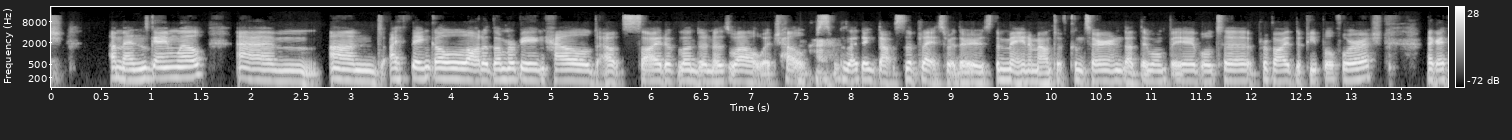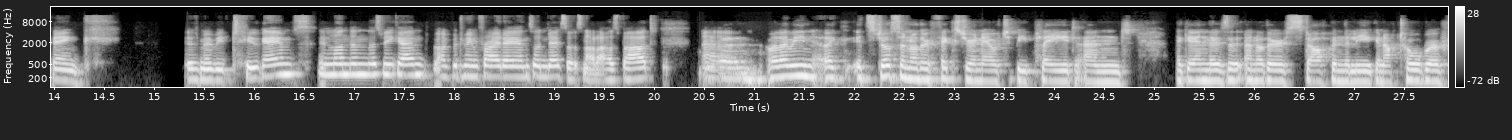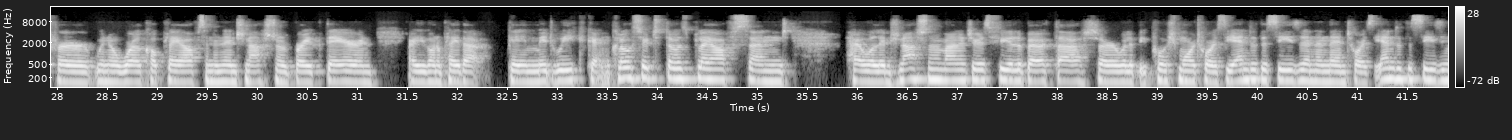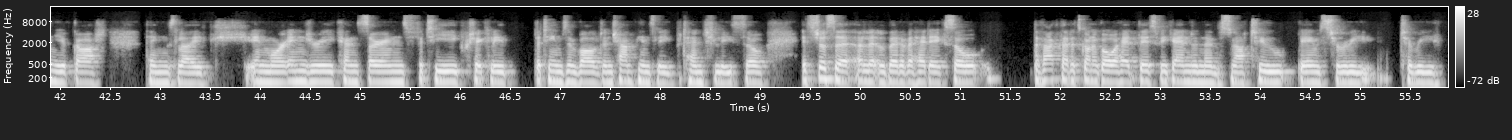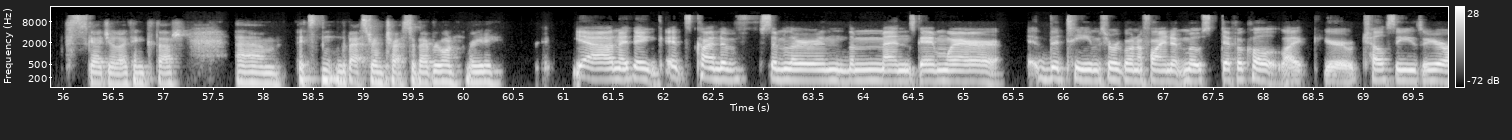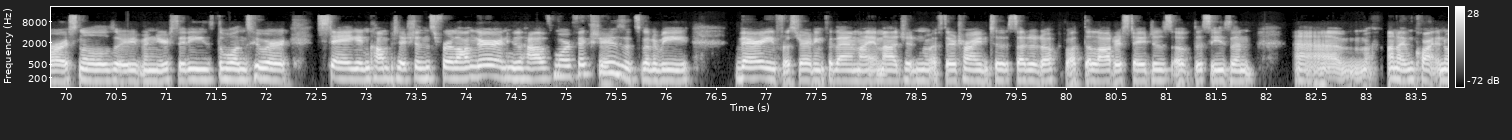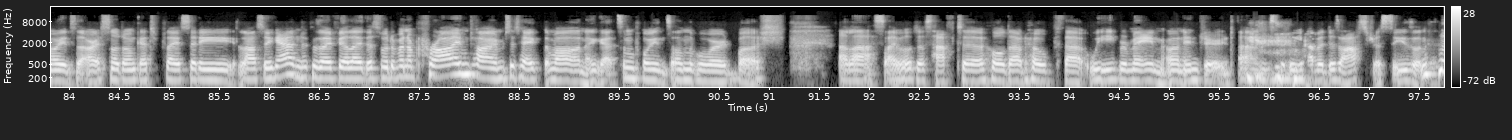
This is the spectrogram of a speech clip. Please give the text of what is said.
A men's game will. Um, and I think a lot of them are being held outside of London as well, which helps okay. because I think that's the place where there's the main amount of concern that they won't be able to provide the people for it. Like, I think there's maybe two games in London this weekend uh, between Friday and Sunday, so it's not as bad. Um, yeah. Well, I mean, like it's just another fixture now to be played, and again, there's a, another stop in the league in October for you know World Cup playoffs and an international break there. And are you going to play that game midweek, getting closer to those playoffs? And how will international managers feel about that? Or will it be pushed more towards the end of the season? And then towards the end of the season you've got things like in more injury concerns fatigue particularly the teams involved in champions league potentially. So it's just a, a little bit of a headache. So the fact that it's going to go ahead this weekend and there's not two games to re to reschedule i think that um it's in the best interest of everyone really. Yeah, and I think it's kind of similar in the men's game where the teams who are going to find it most difficult, like your Chelseas or your Arsenals or even your cities, the ones who are staying in competitions for longer and who have more fixtures, it's going to be very frustrating for them, I imagine, if they're trying to set it up at the latter stages of the season. Um, and I'm quite annoyed that Arsenal don't get to play City last weekend because I feel like this would have been a prime time to take them on and get some points on the board. But alas, I will just have to hold out hope that we remain uninjured and we have a disastrous season.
